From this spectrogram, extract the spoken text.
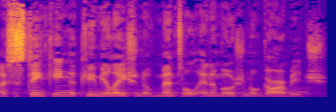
a stinking accumulation of mental and emotional garbage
